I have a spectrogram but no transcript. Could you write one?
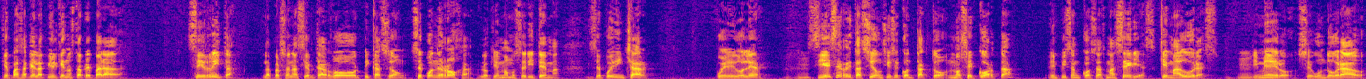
¿Qué pasa que la piel que no está preparada se irrita? La persona siente ardor, picazón. Se pone roja, lo que llamamos eritema. Se puede hinchar, puede doler. Si esa irritación, si ese contacto no se corta, empiezan cosas más serias, quemaduras, primero, segundo grado.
